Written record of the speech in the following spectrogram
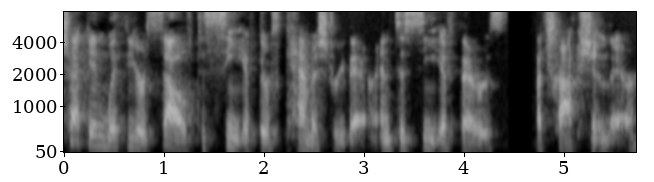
check in with yourself to see if there's chemistry there and to see if there's attraction there.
